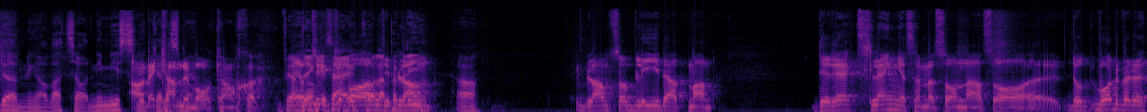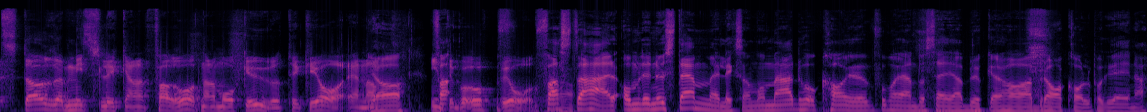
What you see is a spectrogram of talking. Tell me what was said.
bedömning av att så, ni Ja, misslyckades det kan det med. vara kanske. För jag, jag tänker tycker så här, bara kolla att publik. ibland, Ja. ibland så blir det att man direkt slänger sig med sådana. Alltså, då var det väl ett större misslyckande förra året när de åker ur, tycker jag, än att Ja. inte gå upp i år. Fast det här, om det nu stämmer liksom, och Madhawk har ju, får man ju ändå säga, brukar ha bra koll på grejerna.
